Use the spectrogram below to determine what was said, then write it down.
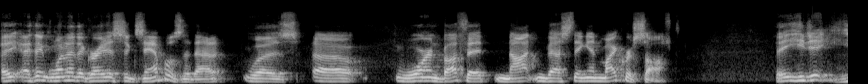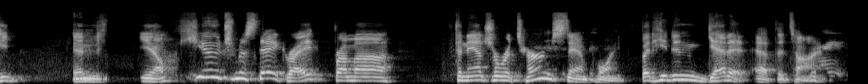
I, I, think one of the greatest examples of that was uh, Warren Buffett not investing in Microsoft. He did he, and you know, huge mistake, right, from a financial return standpoint. But he didn't get it at the time, right.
